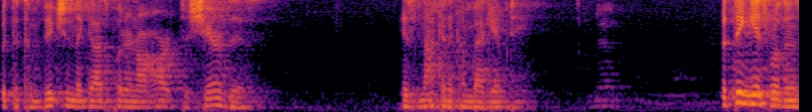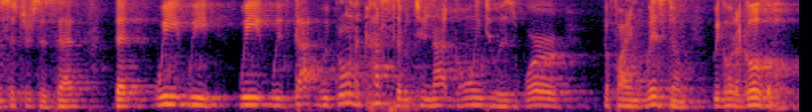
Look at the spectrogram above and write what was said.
with the conviction that God's put in our heart to share this is not going to come back empty. The thing is, brothers and sisters, is that that we we we we've got we've grown accustomed to not going to His Word to find wisdom. We go to Google.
